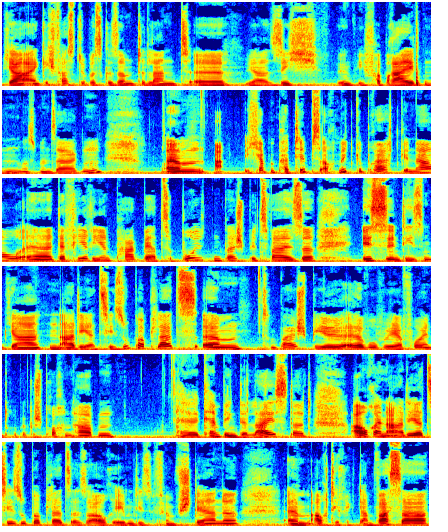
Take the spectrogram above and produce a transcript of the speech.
ja eigentlich fast übers gesamte Land äh, ja sich irgendwie verbreiten, muss man sagen. Ähm, ich habe ein paar Tipps auch mitgebracht. Genau, äh, der Ferienpark Berzebulten beispielsweise ist in diesem Jahr ein ADAC Superplatz, ähm, zum Beispiel, äh, wo wir ja vorhin drüber gesprochen haben. Äh, Camping de Leistert, auch ein ADAC Superplatz, also auch eben diese fünf Sterne, ähm, auch direkt am Wasser.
